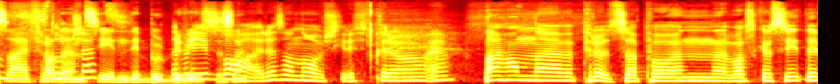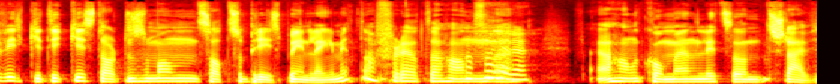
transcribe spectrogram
seg fra den siden de burde vise seg. Det blir bare sånne overskrifter og ja. Nei, han uh, prøvde seg på en Hva skal jeg si Det virket ikke i starten som han satte så pris på innlegget mitt. da Fordi at han han kom med en litt sånn sleiv,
